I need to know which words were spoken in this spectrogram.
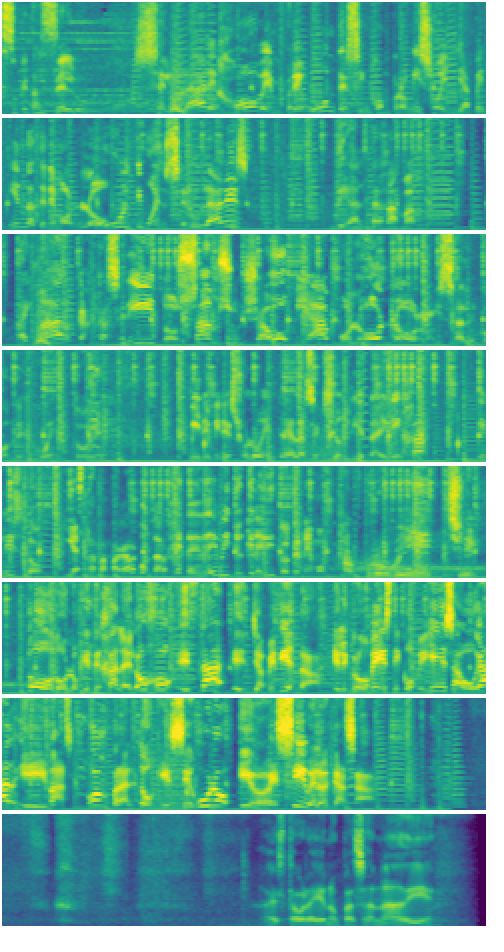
Aso, ¿qué tal celu? Celulares, joven, pregunte sin compromiso. En Yapetienda tenemos lo último en celulares de alta gama. Hay marcas, caseritos, Samsung, Xiaomi, Apple, Honor. Y sale con descuento, ¿eh? Mire, mire, solo entre a la sección tienda, elija y listo. Y hasta para pagar con tarjeta de débito y crédito tenemos. Aproveche. Todo lo que te jala el ojo está en Yapetienda. Electrodoméstico, belleza, hogar y más. Compra el toque seguro y recíbelo en casa. A esta hora ya no pasa nadie.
